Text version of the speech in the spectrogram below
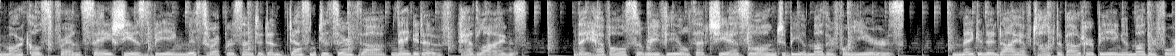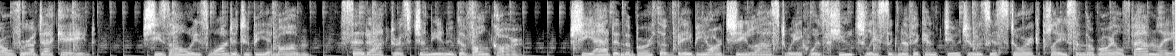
Markle's friends say she is being misrepresented and doesn't deserve the negative headlines. They have also revealed that she has longed to be a mother for years. Meghan and I have talked about her being a mother for over a decade. She's always wanted to be a mom, said actress Janina Gavankar. She added the birth of baby Archie last week was hugely significant due to his historic place in the royal family.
